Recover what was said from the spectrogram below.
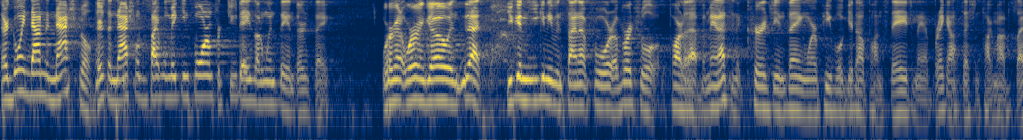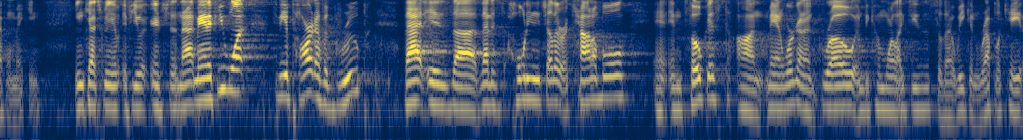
that are going down to Nashville. There's a National Disciple Making Forum for two days on Wednesday and Thursday. We're gonna, we're gonna go and do that. You can, you can even sign up for a virtual part of that. But man, that's an encouraging thing where people get up on stage and they have breakout sessions talking about disciple making. You can catch me if you're interested in that. Man, if you want to be a part of a group that is, uh, that is holding each other accountable and, and focused on, man, we're going to grow and become more like Jesus so that we can replicate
